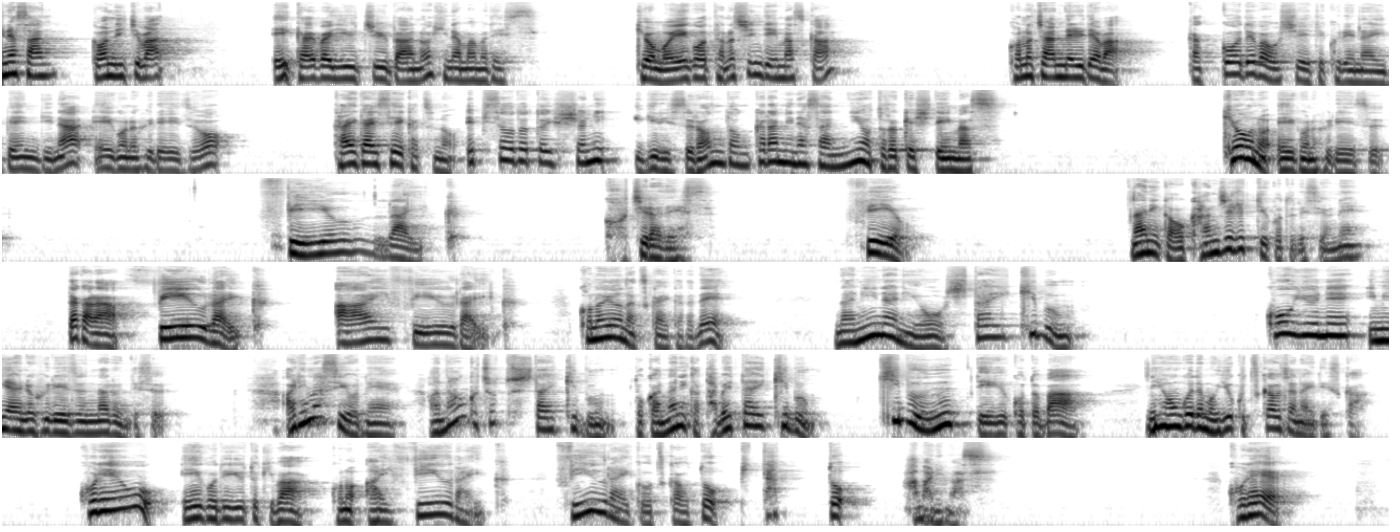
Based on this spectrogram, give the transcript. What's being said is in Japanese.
皆さん、こんにちは。英会話 YouTuber のひなままです。今日も英語を楽しんでいますか？このチャンネルでは、学校では教えてくれない便利な英語のフレーズを、海外生活のエピソードと一緒にイギリス・ロンドンから皆さんにお届けしています。今日の英語のフレーズ、feel like こちらです。feel 何かを感じるっていうことですよね。だから、feel like, I feel like このような使い方で、何々をしたい気分。こういうね、意味合いのフレーズになるんです。ありますよね。あ、なんかちょっとしたい気分とか何か食べたい気分。気分っていう言葉、日本語でもよく使うじゃないですか。これを英語で言うときは、この I feel like, feel like を使うとピタッはまります。これ、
